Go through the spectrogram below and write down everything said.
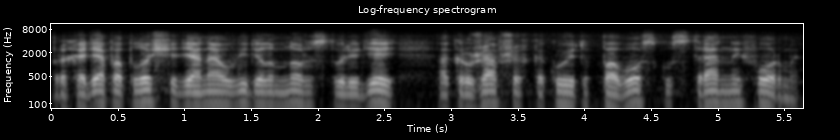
Проходя по площади, она увидела множество людей, окружавших какую-то повозку странной формы.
